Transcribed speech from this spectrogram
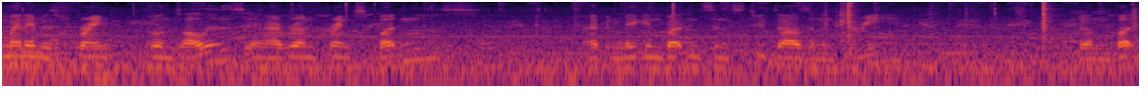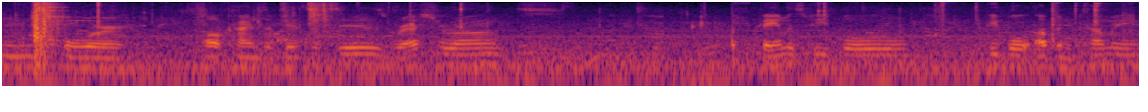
My name is Frank Gonzalez and I run Franky Buttons. I've been making buttons since 2003. I've done buttons for all kinds of businesses, restaurants, famous people, people up and coming.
